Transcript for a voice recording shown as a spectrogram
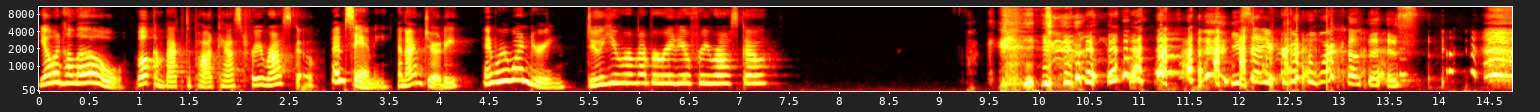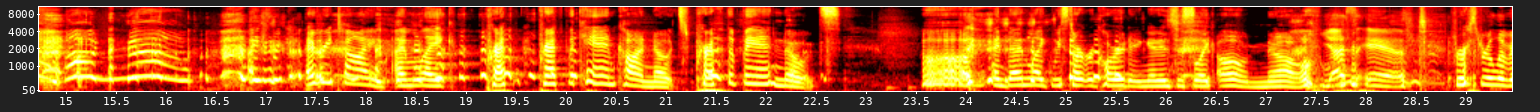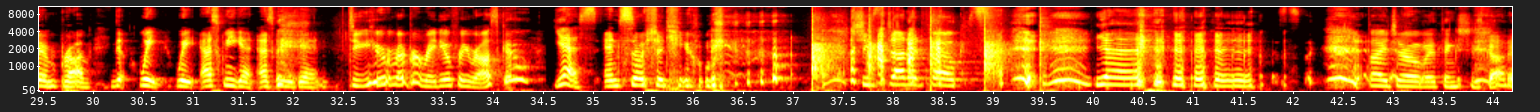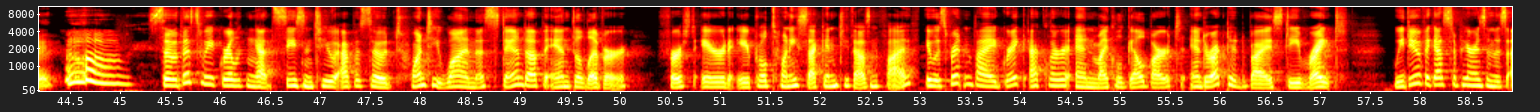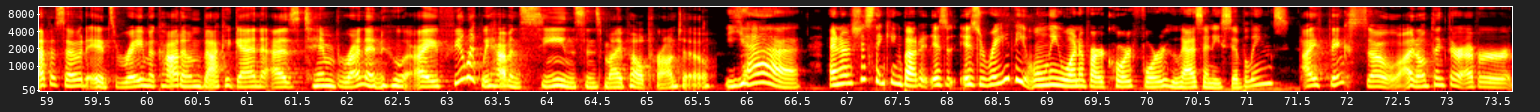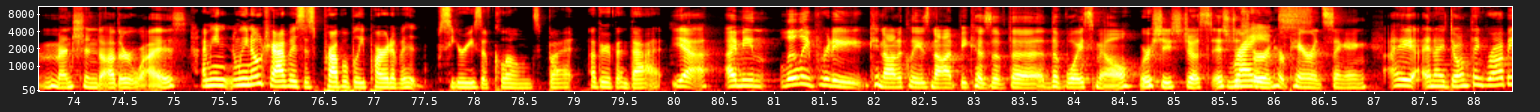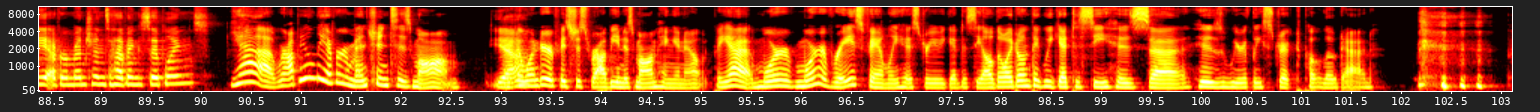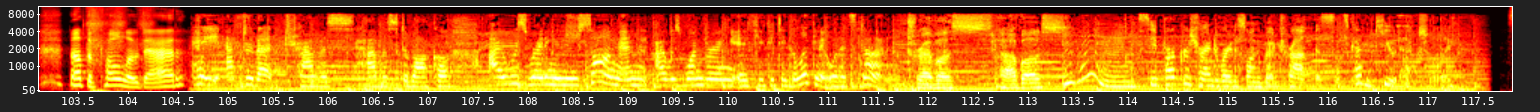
Yo and hello! Welcome back to Podcast Free Roscoe. I'm Sammy, And I'm Jody. and we're wondering. Do you remember Radio Free Roscoe? you said you were going to work on this. oh no! I, every time I'm like, prep, prep the CanCon notes, prep the band notes. Ugh. and then like we start recording and it's just like, oh no. Yes, and First rule of improv. Wait, wait, ask me again, ask me again. do you remember Radio Free Roscoe? Yes, and so should you. She's done it, folks. yeah. By Jove, I think she's got it. So this week we're looking at season 2, episode 21, Stand Up and Deliver. First aired April 22nd, 2005. It was written by Greg Eckler and Michael Gelbart and directed by Steve Wright. We do have a guest appearance in this episode. It's Ray McAdam back again as Tim Brennan, who I feel like we haven't seen since My Pal Pronto. Yeah. And I was just thinking about it. Is is Ray the only one of our core four who has any siblings? I think so. I don't think they're ever mentioned otherwise. I mean, we know Travis is probably part of a series of clones, but other than that, Yeah, I mean Lily pretty canonically is not because of the the voicemail where she's just it's just her and her parents singing. I and I don't think Robbie ever mentions having siblings. yeah, Robbie only ever mentions his mom. Yeah, Like, I wonder if it's just Robbie and his mom hanging out. But yeah, more more of Ray's family history we get to see. Although I don't think we get to see his uh his weirdly strict polo dad. not the polo dad. Hey, after that Travis Havas debacle, I was writing a new song and I was wondering if you could take a look at it when it's done. Travis, Havas. See, Parker's trying to write a song about Travis. It's kind of cute, actually.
